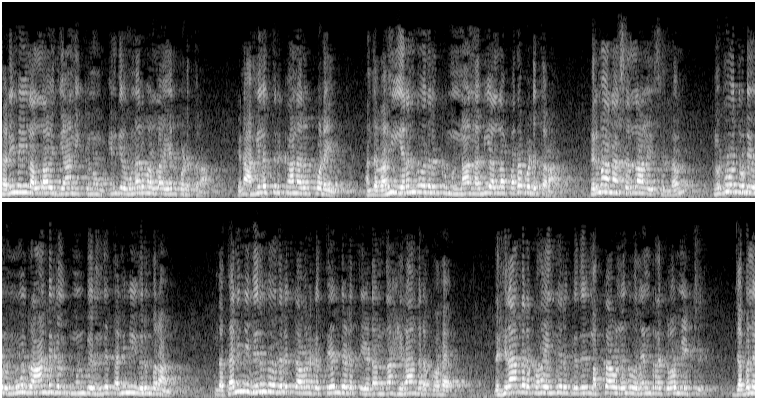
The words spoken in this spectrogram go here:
தனிமையில் அல்லாஹ் தியானிக்கணும் என்கிற உணர்வு அல்லாஹ் ஏற்படுத்துகிறான் ஏன்னா அகிலத்திற்கான அருட்கொடை அந்த வகை இறங்குவதற்கு முன்னால் நபி அல்லாஹ் பதப்படுத்துகிறான் பெருமானா செல்லா அலி செல்லம் நுபுவத்துடைய ஒரு மூன்று ஆண்டுகளுக்கு முன்பு இருந்து தனிமை விரும்புகிறாங்க அந்த தனிமை விரும்புவதற்கு அவர்கள் தேர்ந்தெடுத்த இடம் தான் ஹிராங்கர குகை. இந்த ஹிராங்கர குகை எங்கே இருக்குது? மக்காவிலேருந்து ஒரு ரெண்டரை கிலோமீட்ரு ஜபலை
